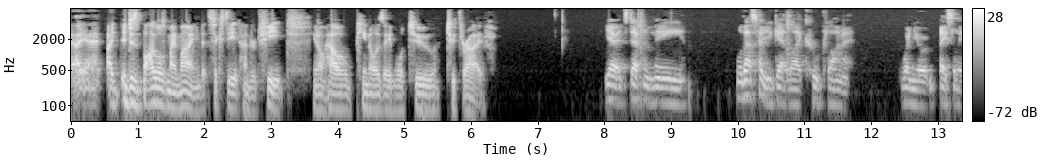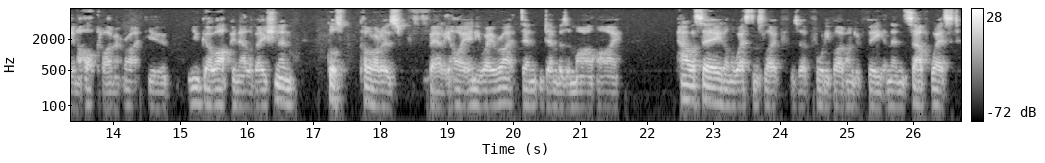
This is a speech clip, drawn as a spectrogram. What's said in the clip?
I, I, it just boggles my mind at 6,800 feet, you know, how Pinot is able to, to thrive. Yeah, it's definitely, well, that's how you get like cool climate when you're basically in a hot climate, right? You you go up in elevation, and of course Colorado's fairly high anyway, right? Den- Denver's a mile high. Palisade on the western slope is at 4,500 feet, and then southwest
